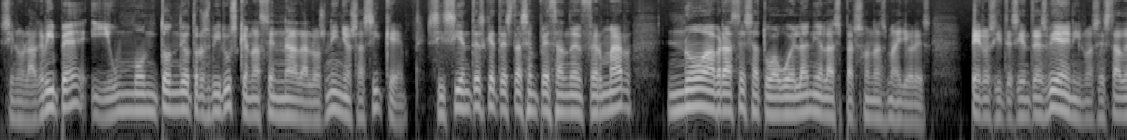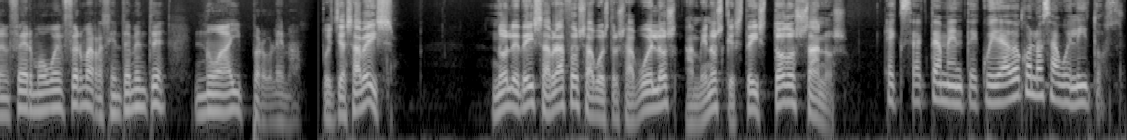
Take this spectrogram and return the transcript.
sino la gripe y un montón de otros virus que no hacen nada a los niños. Así que, si sientes que te estás empezando a enfermar, no abraces a tu abuela ni a las personas mayores. Pero si te sientes bien y no has estado enfermo o enferma recientemente, no hay problema. Pues ya sabéis, no le deis abrazos a vuestros abuelos a menos que estéis todos sanos. Exactamente, cuidado con los abuelitos.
